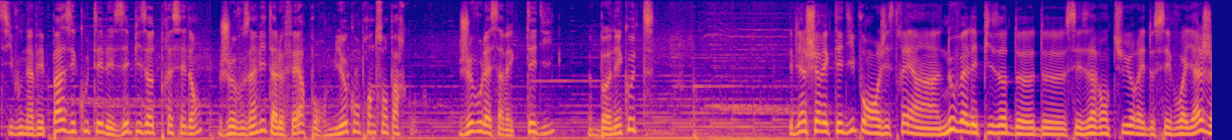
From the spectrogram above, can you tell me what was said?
Si vous n'avez pas écouté les épisodes précédents, je vous invite à le faire pour mieux comprendre son parcours. Je vous laisse avec Teddy. Bonne écoute eh bien, je suis avec Teddy pour enregistrer un nouvel épisode de, ses aventures et de ses voyages.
